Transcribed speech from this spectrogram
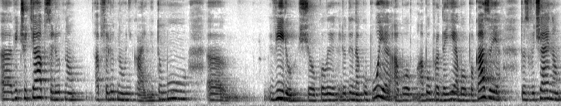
е, відчуття абсолютно, абсолютно унікальні. Тому е, вірю, що коли людина купує або, або продає, або показує, то звичайно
